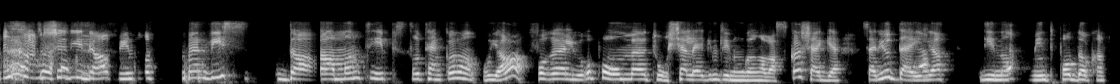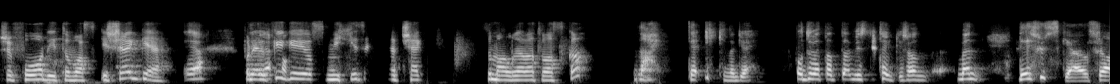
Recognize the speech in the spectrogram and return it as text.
Men kanskje de da begynner Men hvis damene til hipstere tenker sånn Å ja, for jeg lurer på om eh, Torkjell egentlig noen gang har vaska skjegget, så er det jo deilig at de nå Mintpodder kanskje får de til å vaske skjegget. Ja. For det er jo Det ikke gøy å snikke seg til et skjegg som aldri har vært vaska. Nei, det er ikke noe gøy. Og du vet at hvis du tenker sånn Men det husker jeg jo fra,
